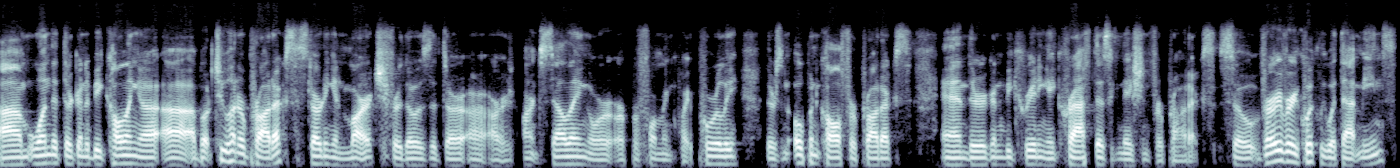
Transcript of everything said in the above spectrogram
Um, one that they're going to be calling uh, uh, about 200 products starting in March for those that are, are, aren't selling or, or performing quite poorly. There's an open call for products, and they're going to be creating a craft designation for products. So very, very quickly, what that means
